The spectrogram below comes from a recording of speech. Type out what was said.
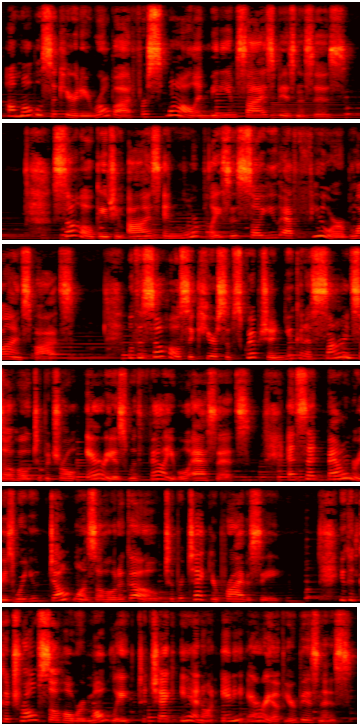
a mobile security robot for small and medium sized businesses. Soho gives you eyes in more places so you have fewer blind spots. With a Soho Secure subscription, you can assign Soho to patrol areas with valuable assets and set boundaries where you don't want Soho to go to protect your privacy. You can control Soho remotely to check in on any area of your business.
